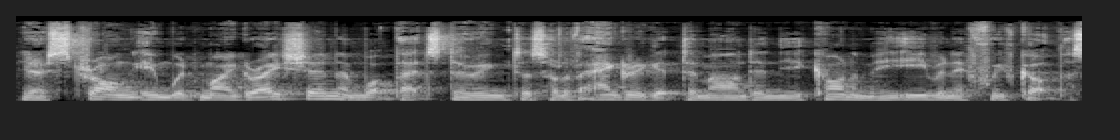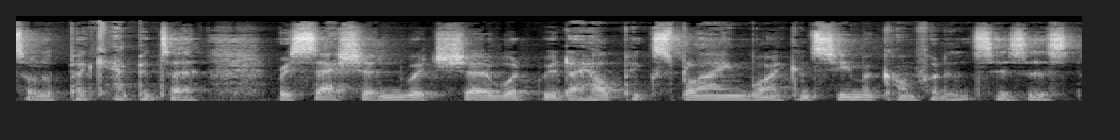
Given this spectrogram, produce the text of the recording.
you know strong inward migration and what that's doing to sort of aggregate demand in the economy, even if we've got the sort of per capita recession, which uh, would, would help explain why consumer confidence is as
